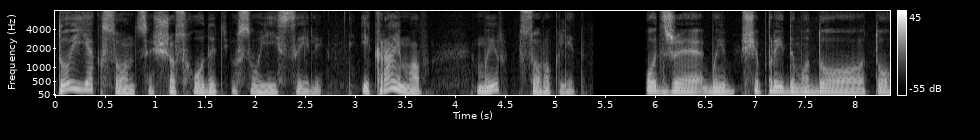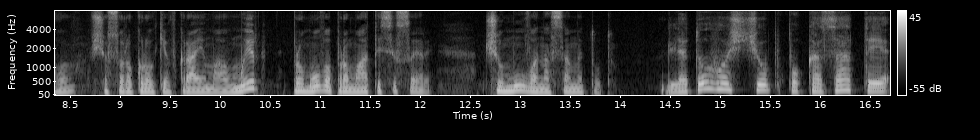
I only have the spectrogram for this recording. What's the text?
той як сонце, що сходить у своїй силі, і край мав мир сорок літ. Отже, ми ще прийдемо до того, що 40 років край мав мир, промова про мати Сісери. Чому вона саме тут? Для того, щоб показати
